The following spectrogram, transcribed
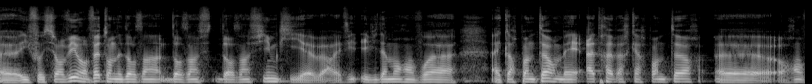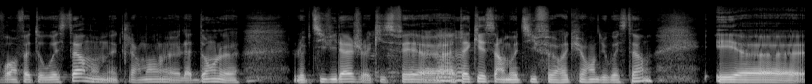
il faut survivre. En fait, on est dans un dans un dans un film qui bah, évidemment renvoie à, à, Carpenter, mais à travers Carpenter renvoie en fait au western. On est clairement là-dedans le le petit village qui se fait attaquer, c'est un motif récurrent du western. Et, euh,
